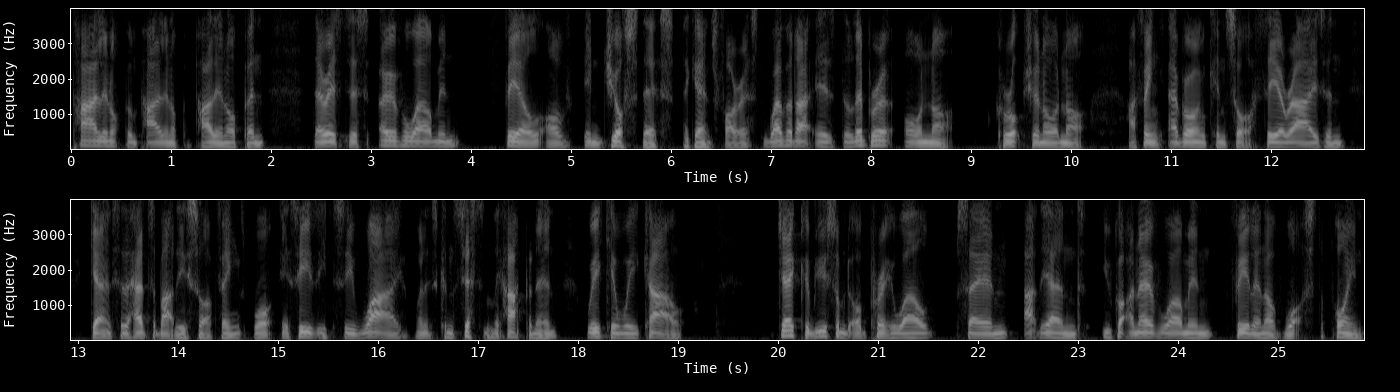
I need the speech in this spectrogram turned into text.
piling up and piling up and piling up. And there is this overwhelming feel of injustice against Forest, whether that is deliberate or not, corruption or not. I think everyone can sort of theorize and get into the heads about these sort of things, but it's easy to see why when it's consistently happening week in, week out. Jacob, you summed it up pretty well saying at the end, you've got an overwhelming feeling of what's the point?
